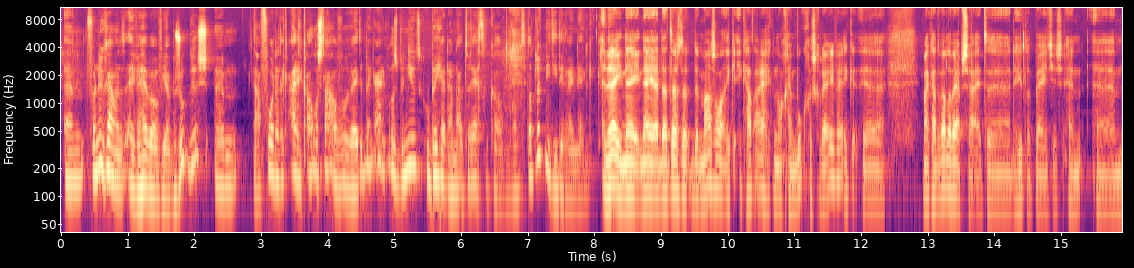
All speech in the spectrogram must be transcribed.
Ehm, voor nu gaan we het even hebben over jouw bezoek dus. Ehm, nou, voordat ik eigenlijk alles daarover wil weten, ben ik eigenlijk wel eens benieuwd... hoe ben jij daar nou terecht gekomen? Want dat lukt niet iedereen, denk ik. Nee, nee, nee ja, dat was de, de mazzel. Ik, ik had eigenlijk nog geen boek geschreven. Ik, maar ik had wel een website, eh, de Hitler Pages. En ehm,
